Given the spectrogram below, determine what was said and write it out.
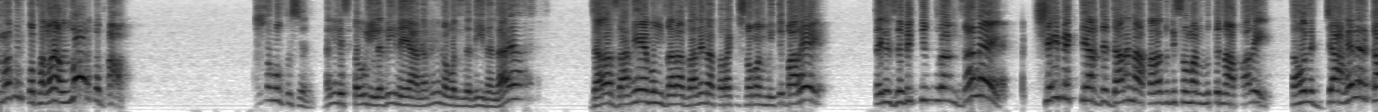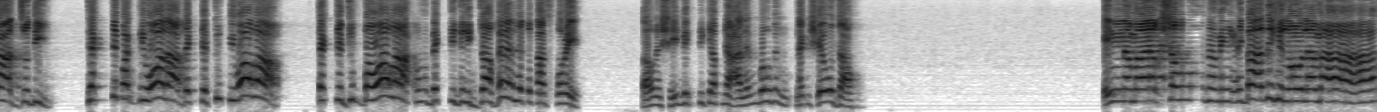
আমাদের কথা নয়, আল্লাহর কথা। লা ইয়ালামুন? যারা জানে এবং যারা জানে না তারা কি সমান হতে পারে তাইলে যে ব্যক্তি কোরআন জানে সেই ব্যক্তি আর যে জানে না তারা যদি সমান হতে না পারে তাহলে জাহেলের কাজ যদি দেখতে পাগড়িওয়ালা দেখতে টুপিওয়ালা দেখতে জুব্বাওয়ালা কোনো ব্যক্তি যদি জাহেলের মতো কাজ করে তাহলে সেই ব্যক্তিকে আপনি আলেম বলবেন নাকি সেও যাও إنما يخشى الله من عباده العلماء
